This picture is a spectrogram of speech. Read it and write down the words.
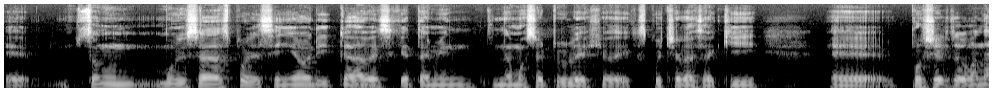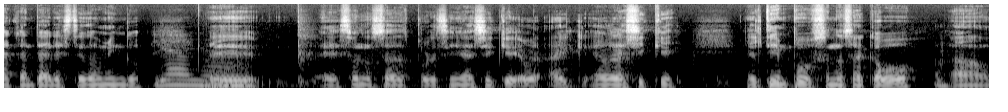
Eh, son un- muy usadas por el Señor y cada vez que también tenemos el privilegio de escucharlas aquí, eh, por cierto, van a cantar este domingo. Son usadas por el Señor. Así que ahora, hay ahora sí que el tiempo se nos acabó. Ah,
